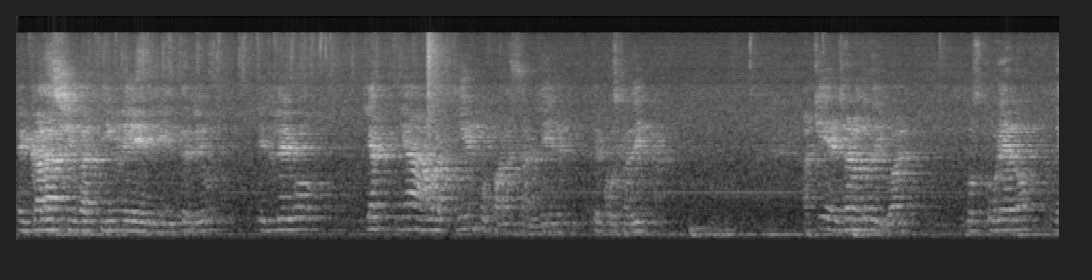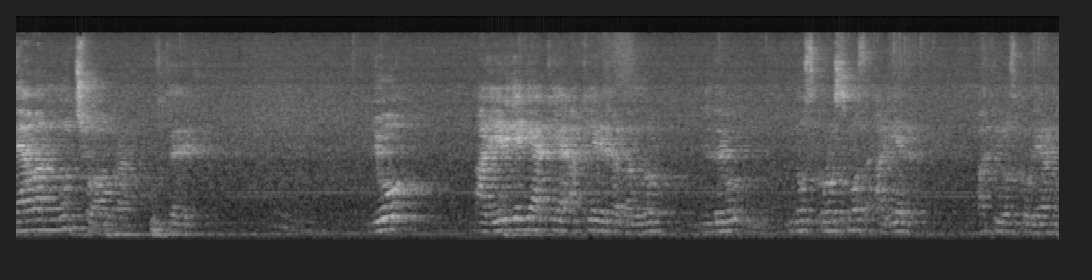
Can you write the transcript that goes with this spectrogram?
en cada ciudad tiene el ministerio y luego ya, ya habrá tiempo para salir de Costa Rica. Aquí El Salvador igual, los coreanos le aman mucho ahora ustedes yo ayer llegué aquí, aquí El Salvador y luego nos conocimos ayer, aquí los coreanos.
